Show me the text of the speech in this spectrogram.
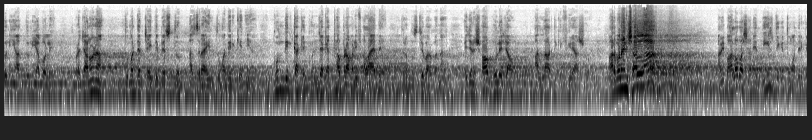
দুনিয়া দুনিয়া বলে, তোমরা জানো না, তোমাদের চাইতে ব্যস্ত আজরাইল তোমাদেরকে নিয়ে। কোন দিন কাকে কোন জায়গায় থাবড়া মারি ফালায় দেয় তোমরা বুঝতে পারবে না। এই জন্য সব ভুলে যাও, আল্লাহর দিকে ফিরে আসো। পারব না ইনশাল্লাহ আমি ভালোবাসা নিয়ে দিল থেকে তোমাদেরকে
